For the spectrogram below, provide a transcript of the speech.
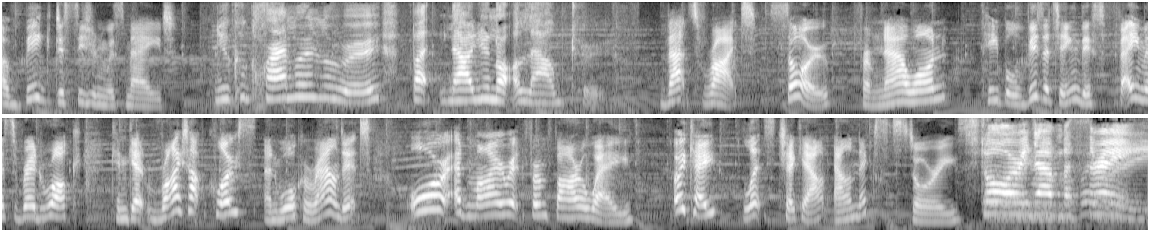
a big decision was made. You could climb the Uluru, but now you're not allowed to. That's right. So, from now on, people visiting this famous red rock can get right up close and walk around it, or admire it from far away. Okay, let's check out our next story. Story number three.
